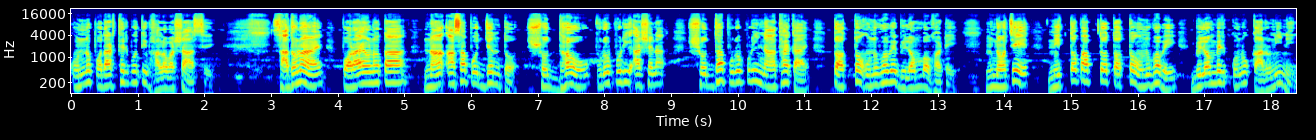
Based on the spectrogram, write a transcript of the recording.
অন্য পদার্থের প্রতি ভালোবাসা আসে সাধনায় পরায়ণতা না আসা পর্যন্ত শ্রদ্ধাও পুরোপুরি আসে না। শ্রদ্ধা পুরোপুরি না থাকায় তত্ত্ব অনুভবে বিলম্ব ঘটে। নচেত নিত্যপ্রাপ্ত তত্ত্ব অনুভবে বিলম্বের কোনো কারণই নেই।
